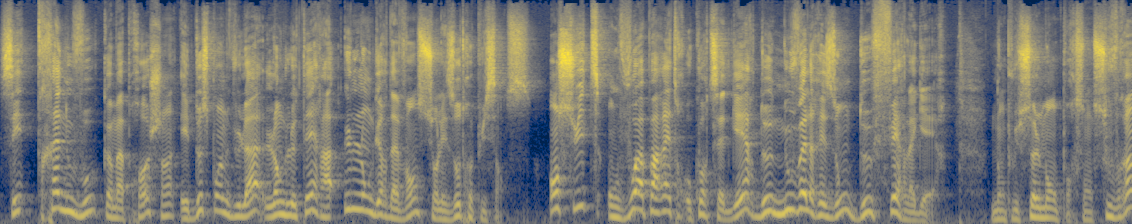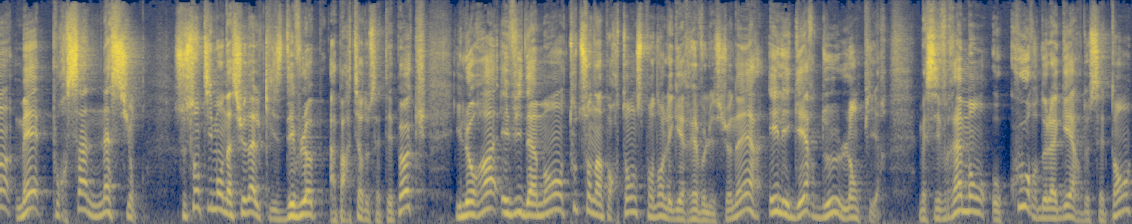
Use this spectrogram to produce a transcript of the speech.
C'est très nouveau comme approche, hein, et de ce point de vue-là, l'Angleterre a une longueur d'avance sur les autres puissances. Ensuite, on voit apparaître au cours de cette guerre de nouvelles raisons de faire la guerre. Non plus seulement pour son souverain, mais pour sa nation. Ce sentiment national qui se développe à partir de cette époque, il aura évidemment toute son importance pendant les guerres révolutionnaires et les guerres de l'Empire. Mais c'est vraiment au cours de la guerre de 7 ans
